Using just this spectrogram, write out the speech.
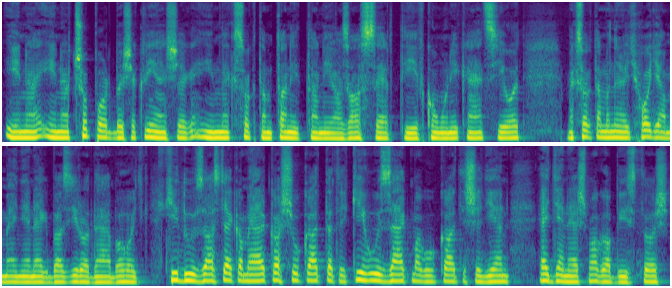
én, a, én a csoportban és a klienseimnek szoktam tanítani az asszertív kommunikációt, meg szoktam mondani, hogy hogyan menjenek be az irodába, hogy kidúzzasztják a melkasukat, tehát hogy kihúzzák magukat, és egy ilyen egyenes, magabiztos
